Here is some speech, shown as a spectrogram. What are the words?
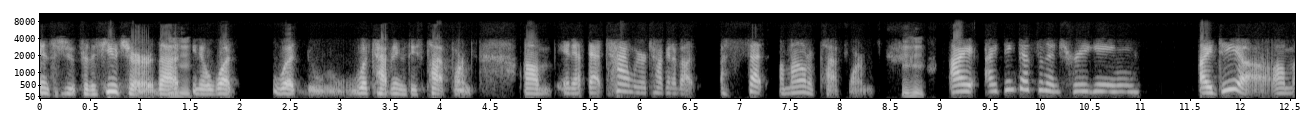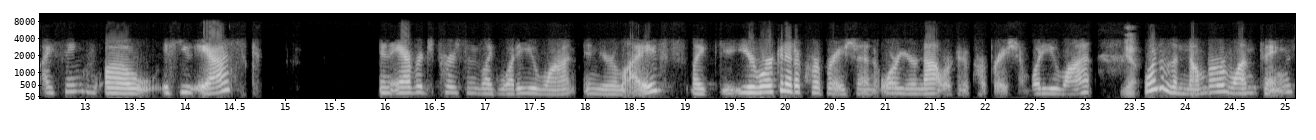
Institute for the Future. That mm-hmm. you know what what what's happening with these platforms. Um, and at that time, we were talking about a set amount of platforms. Mm-hmm. I, I think that's an intriguing idea. Um, I think uh, if you ask an average person, like, what do you want in your life? Like, you're working at a corporation or you're not working at a corporation. What do you want? Yeah. One of the number one things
